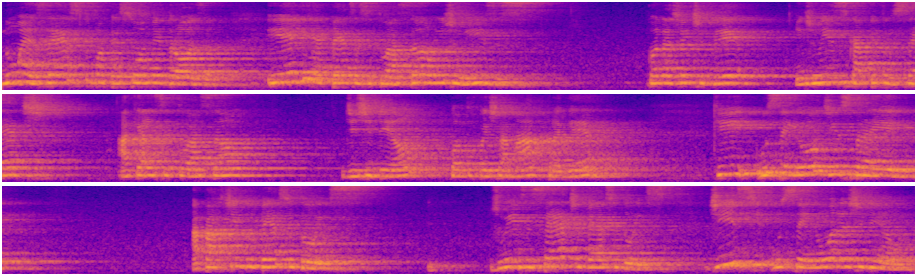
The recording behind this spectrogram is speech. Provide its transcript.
num exército uma pessoa medrosa. E ele repete a situação em Juízes, quando a gente vê em Juízes capítulo 7, aquela situação de Gideão, quando foi chamado para a guerra, que o Senhor diz para ele, a partir do verso 2, Juízes 7, verso 2: Disse o Senhor a Gideão:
